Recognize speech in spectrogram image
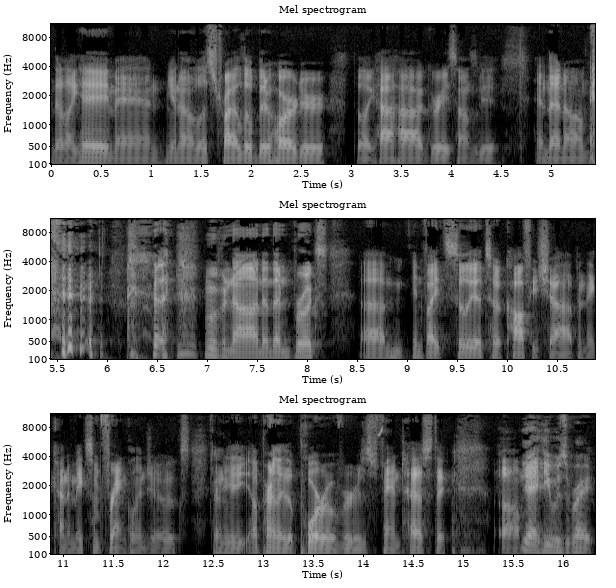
They're like, "Hey, man, you know, let's try a little bit harder." They're like, "Ha ha, great, sounds good." And then um, moving on, and then Brooks um, invites Celia to a coffee shop, and they kind of make some Franklin jokes. And he, apparently, the pour over is fantastic. Um, yeah, he was right.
